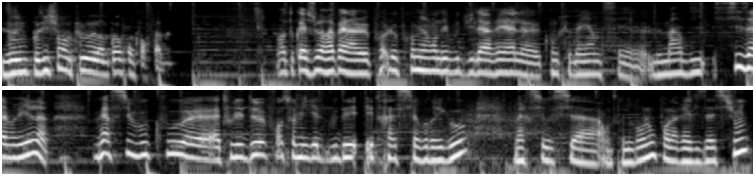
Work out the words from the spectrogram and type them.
ils ont une position un peu, un peu inconfortable. En tout cas, je le rappelle, hein, le, premier rendez-vous de Villarreal euh, contre le Bayern, c'est euh, le mardi 6 avril. Merci beaucoup à tous les deux, François-Miguel Boudet et Tracy Rodrigo. Merci aussi à Antoine Bourlon pour la réalisation.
